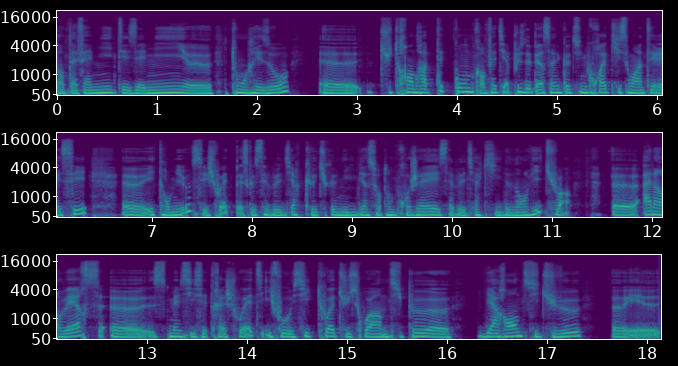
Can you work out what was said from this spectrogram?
dans ta famille, tes amis, euh, ton réseau, tu te rendras peut-être compte qu'en fait il y a plus de personnes que tu ne crois qui sont intéressées, et tant mieux, c'est chouette parce que ça veut dire que tu communiques bien sur ton projet et ça veut dire qu'il donne envie, tu vois. à l'inverse, même si c'est très chouette, il faut aussi que toi tu sois un petit peu garante, si tu veux, de,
